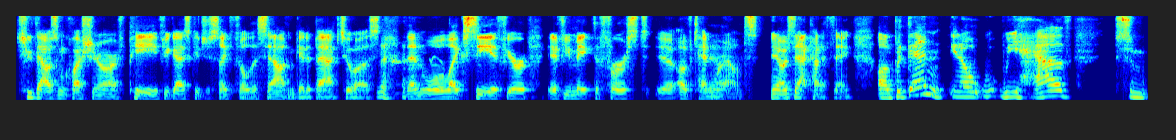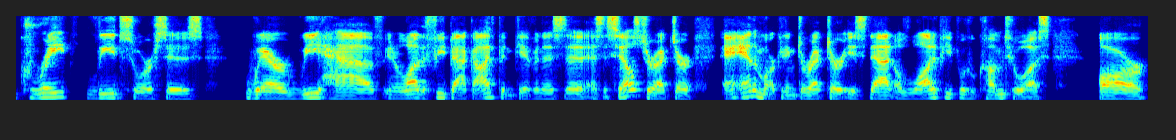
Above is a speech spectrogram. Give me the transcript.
2000 question RFP. If you guys could just like fill this out and get it back to us, then we'll like see if you're if you make the first uh, of 10 yeah. rounds. You know, it's that kind of thing. Um, but then, you know, we have some great lead sources where we have you know a lot of the feedback I've been given as a as a sales director and, and the marketing director is that a lot of people who come to us are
